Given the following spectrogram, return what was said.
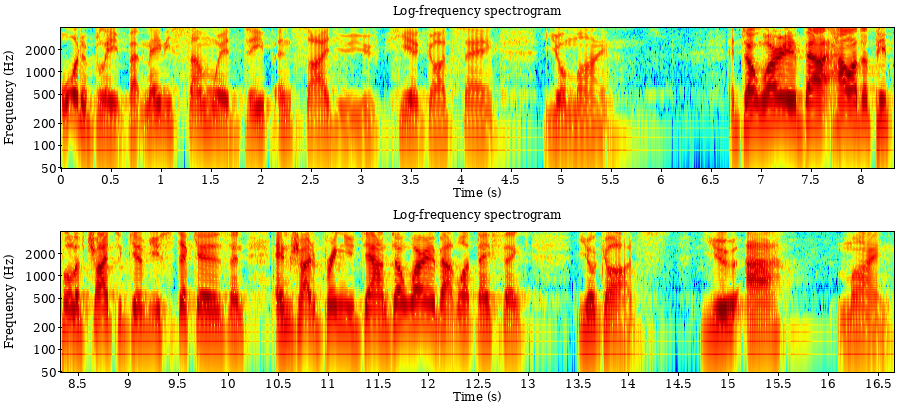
audibly, but maybe somewhere deep inside you, you hear God saying, You're mine. And don't worry about how other people have tried to give you stickers and, and try to bring you down. Don't worry about what they think. You're God's. You are mine.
